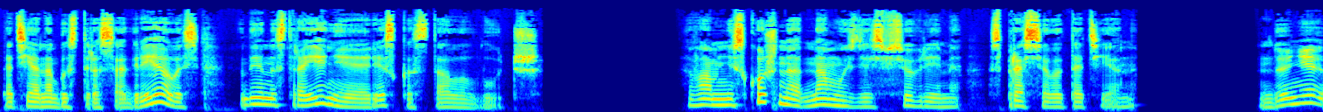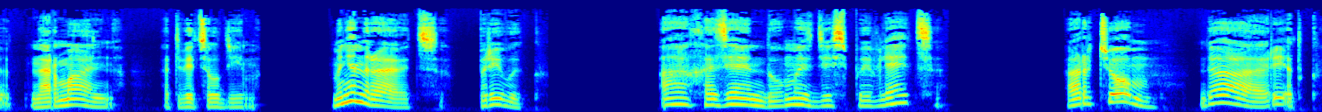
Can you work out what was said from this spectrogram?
Татьяна быстро согрелась, да и настроение резко стало лучше. «Вам не скучно одному здесь все время?» — спросила Татьяна. «Да нет, нормально», — ответил Дима. «Мне нравится, привык». «А хозяин дома здесь появляется?» «Артём? Да, редко».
